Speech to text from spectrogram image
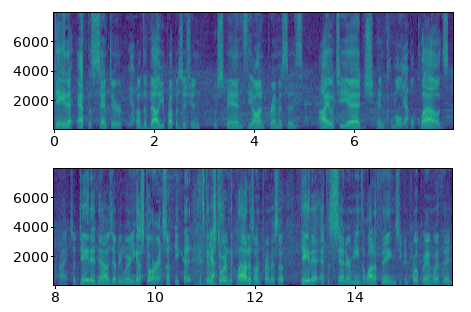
data at the center yep. of the value proposition, which spans the on-premises, IoT edge, and multiple yep. clouds. Right. So data now is everywhere. You got to store it, so gotta, it's going to yes. be stored in the cloud, it's on-premise. So data at the center means a lot of things. You can program with it,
